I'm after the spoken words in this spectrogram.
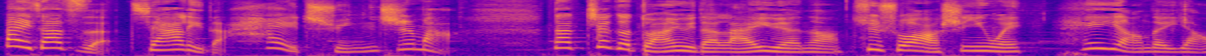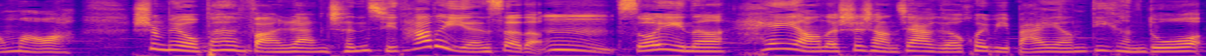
败家子家里的害群之马。那这个短语的来源呢？据说啊，是因为黑羊的羊毛啊是没有办法染成其他的颜色的，嗯，所以呢，黑羊的市场价格会比白羊低很多，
